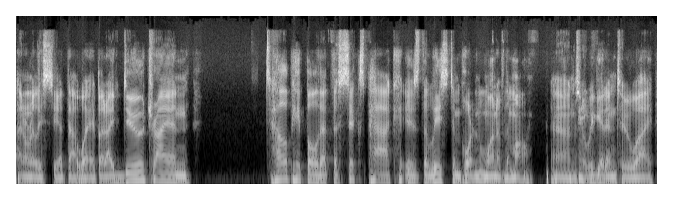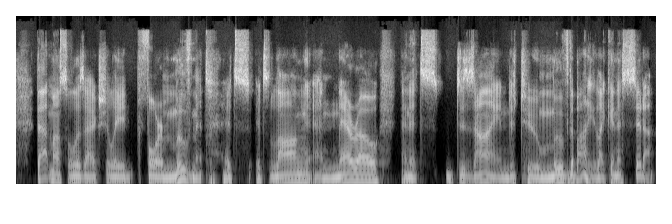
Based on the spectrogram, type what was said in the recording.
I don't really see it that way. But I do try and tell people that the six pack is the least important one of them all. And so we get into why that muscle is actually for movement. It's it's long and narrow and it's designed to move the body like in a sit-up.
